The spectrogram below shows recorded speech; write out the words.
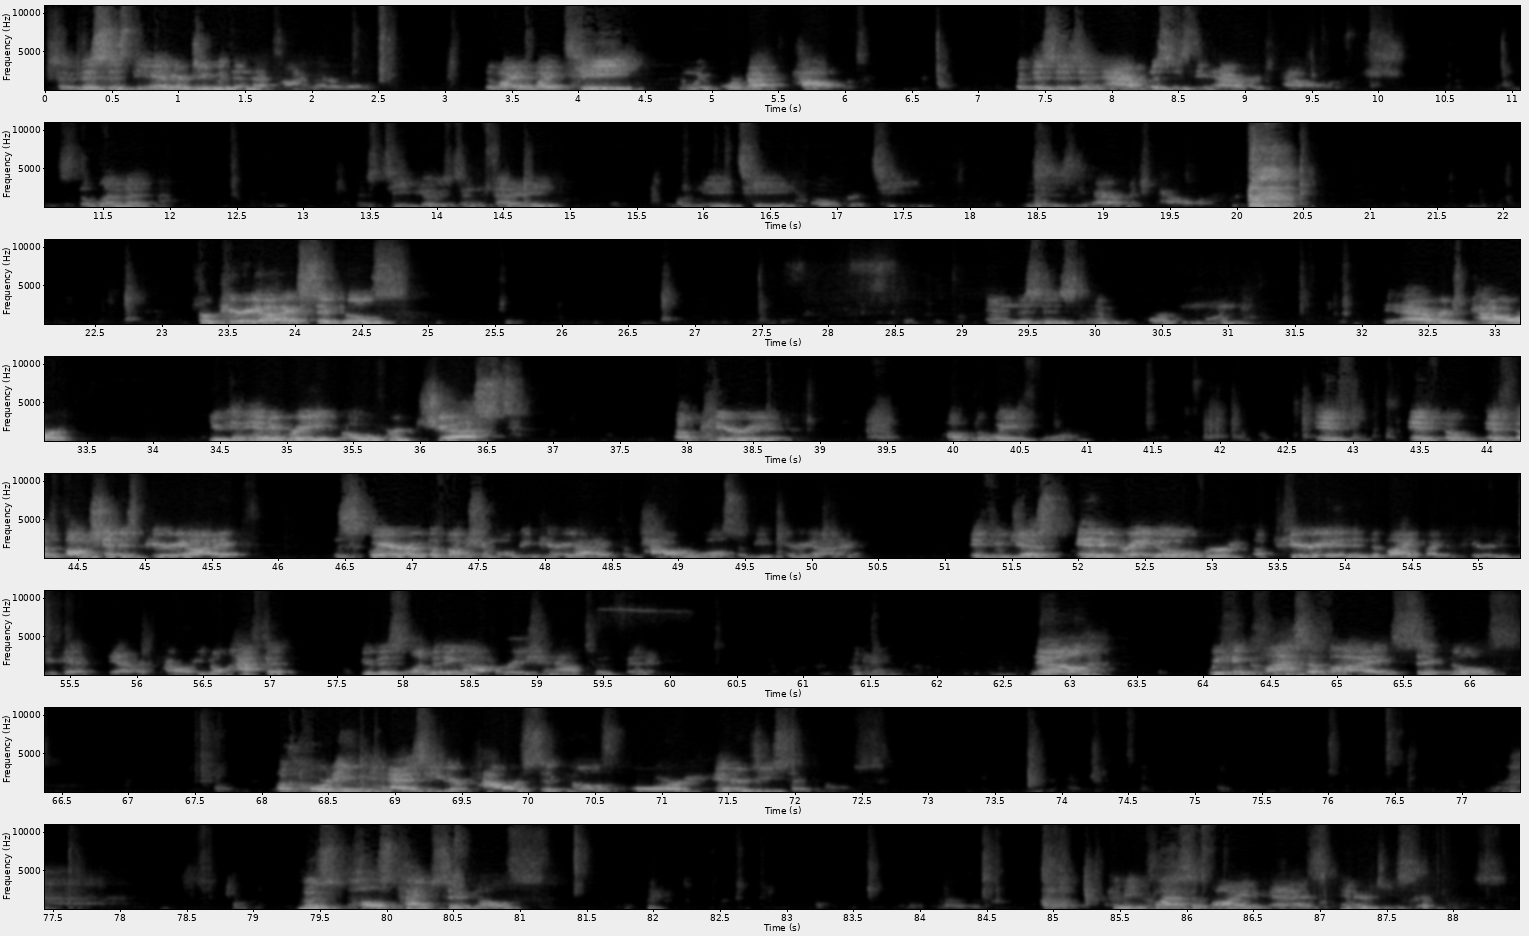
So this is the energy within that time interval divided by t, and we, are back to power. But this is an this is the average power. It's the limit as t goes to infinity of et over t. This is the average power. For periodic signals, and this is an important one, the average power, you can integrate over just a period of the waveform. If, if, the, if the function is periodic, the square of the function will be periodic, the power will also be periodic. If you just integrate over a period and divide by the period, you get the average power. You don't have to do this limiting operation out to infinity. Okay. Now, we can classify signals according as either power signals or energy signals. Most pulse type signals can be classified as energy signals.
